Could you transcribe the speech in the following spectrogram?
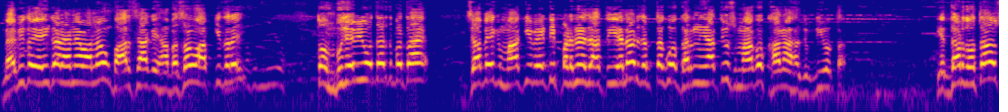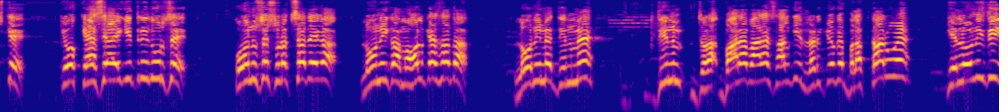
मैं भी तो यहीं का रहने वाला हूँ, बाहर से आके यहाँ बसा हूँ आपकी तरह तो मुझे भी वो दर्द है जब एक माँ की बेटी पढ़ने जाती है ना, और जब तक वो घर नहीं आती, उस माँ को खाना हजम नहीं होता। ये दर्द होता है उसके कि वो कैसे आएगी इतनी दूर से? कौन उसे सुरक्षा देगा? लोनी का माहौल कैसा था? लोनी में दिन में, दिन बारह बारह साल की लड़कियों के बलात्कार हुए ये लोनी थी।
